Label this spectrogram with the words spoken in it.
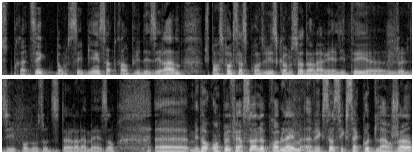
tu te pratiques, donc c'est bien, ça te rend plus désirable. Je pense pas que ça se produise comme ça dans la réalité, euh, je le dis pour nos auditeurs à la maison. Euh, mais donc, on peut faire ça. Le problème avec ça, c'est que ça coûte de l'argent.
